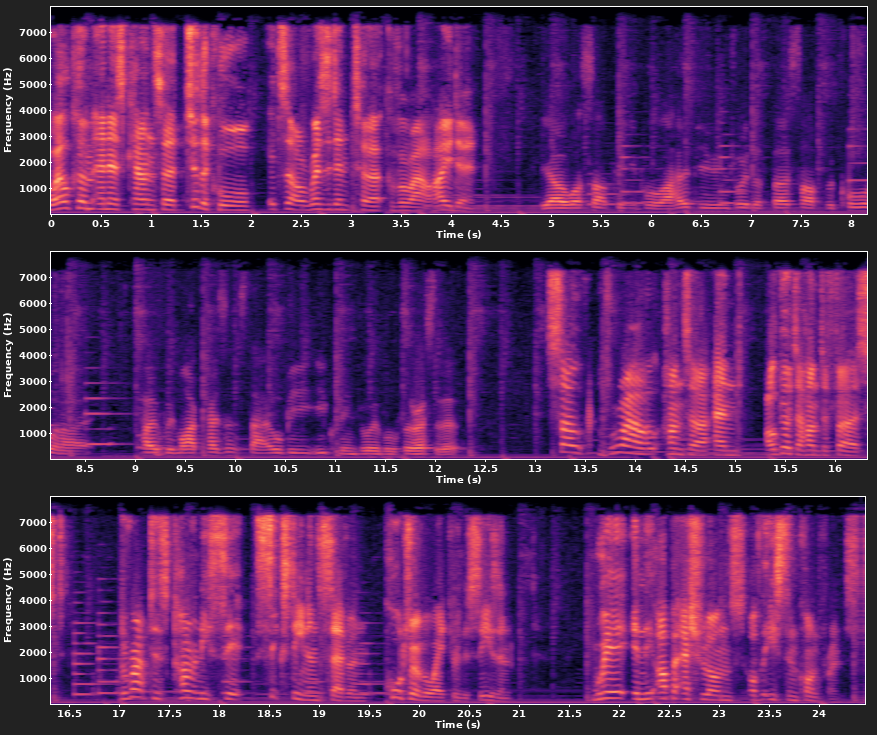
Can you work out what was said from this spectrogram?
Welcome, Enes Kanter, to the call. It's our resident Turk, Viral. How you doing? Yo, what's up, people? I hope you enjoyed the first half of the call, and I hope with my presence that it will be equally enjoyable for the rest of it. So, Viral, Hunter, and I'll go to Hunter first. The Raptors currently sit 16 and 7, quarter of a way through the season. We're in the upper echelons of the Eastern Conference.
